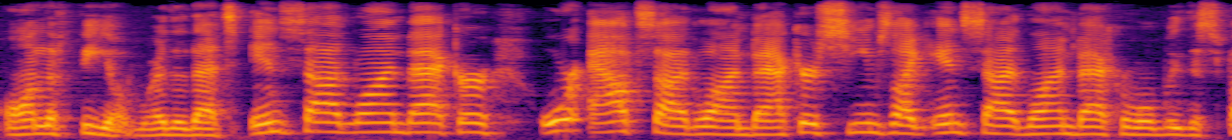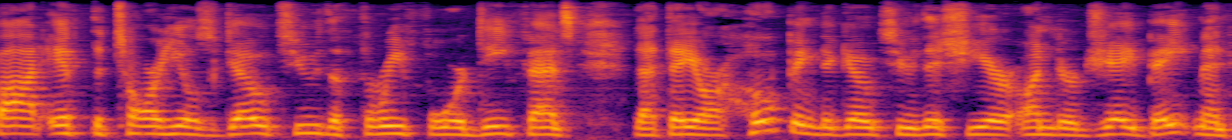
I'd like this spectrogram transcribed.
on the field, whether that's inside linebacker or outside linebacker. Seems like inside linebacker will be the spot if the Tar Heels go to the 3 4 defense that they are hoping to go to this year under Jay Bateman.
